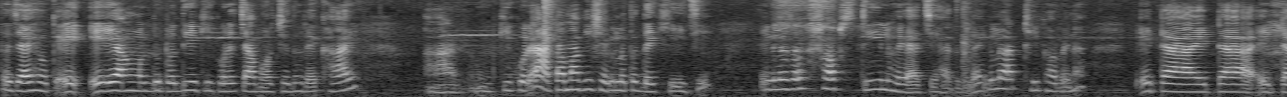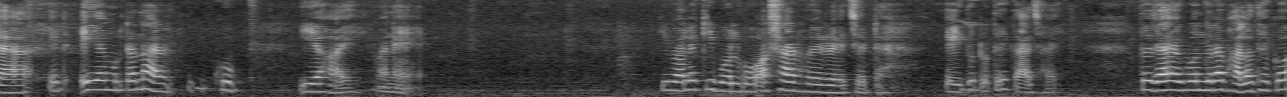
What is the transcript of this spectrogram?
তো যাই হোক এই এই আঙুল দুটো দিয়ে কি করে চামচে ধরে খাই, আর কি করে আটা মাখি সেগুলো তো দেখিয়েছি। এগুলো তো সব স্টিল হয়ে আছে হাতগুলো, এগুলো আর ঠিক হবে না। এটা এটা এটা এটা, এই আঙুলটা না খুব ইয়ে হয় মানে কি বলে, কি বলব, অসার হয়ে রয়েছে এটা। এই দুটোতেই কাজ হয়। তো যাই হোক বন্ধুরা, ভালো থেকো।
